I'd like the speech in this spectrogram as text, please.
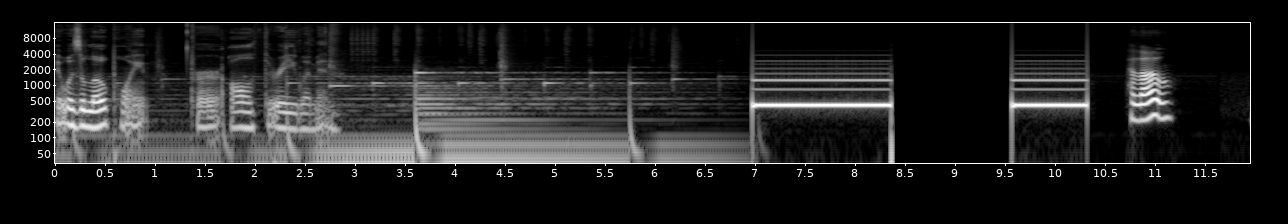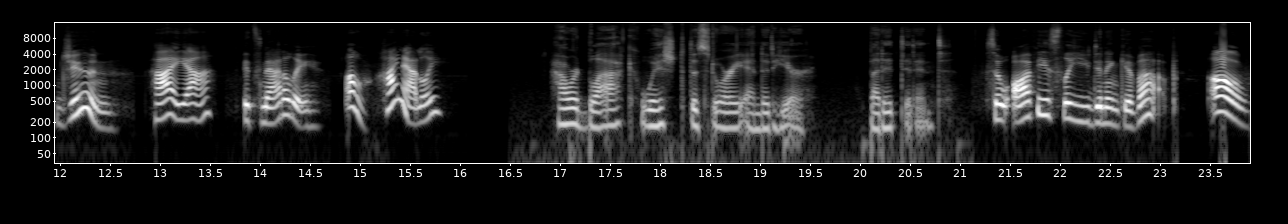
It was a low point for all three women. Hello? June, Hi, yeah. it's Natalie. Oh, hi, Natalie. Howard Black wished the story ended here, but it didn't. So obviously you didn't give up. Oh,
